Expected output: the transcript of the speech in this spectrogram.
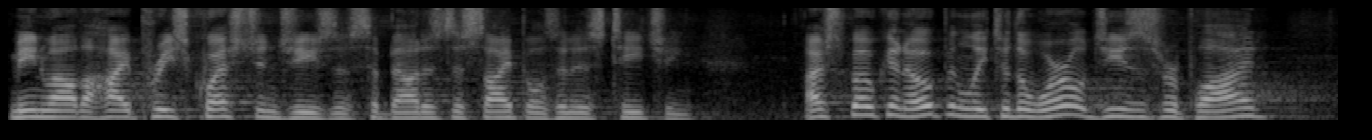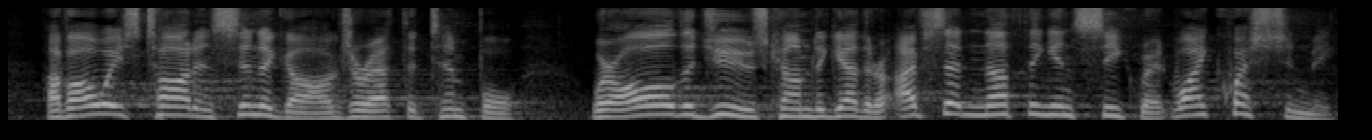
Meanwhile, the high priest questioned Jesus about his disciples and his teaching. I've spoken openly to the world, Jesus replied. I've always taught in synagogues or at the temple where all the Jews come together. I've said nothing in secret. Why question me?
